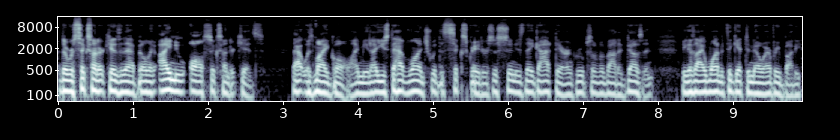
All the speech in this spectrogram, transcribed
there were 600 kids in that building. I knew all 600 kids. That was my goal. I mean, I used to have lunch with the sixth graders as soon as they got there in groups of about a dozen because I wanted to get to know everybody.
